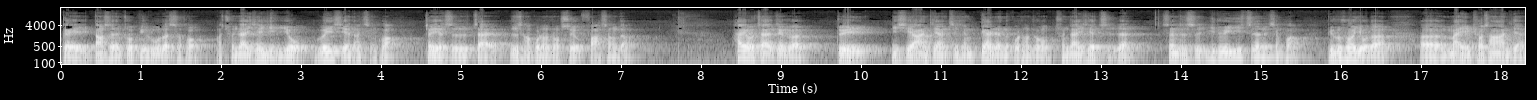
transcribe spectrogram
给当事人做笔录的时候啊，存在一些引诱、威胁等情况，这也是在日常过程中是有发生的。还有在这个对一些案件进行辨认的过程中，存在一些指认，甚至是一对一指认的情况。比如说，有的呃卖淫嫖娼案件，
